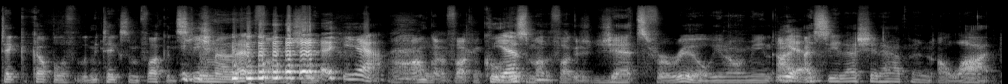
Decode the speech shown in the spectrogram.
take a couple of. Let me take some fucking steam out of that fucking shit. yeah. Oh, I'm gonna fucking cool Yep. this motherfucker's jets for real. You know what I mean? I, Yeah. I see that shit happen a lot.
